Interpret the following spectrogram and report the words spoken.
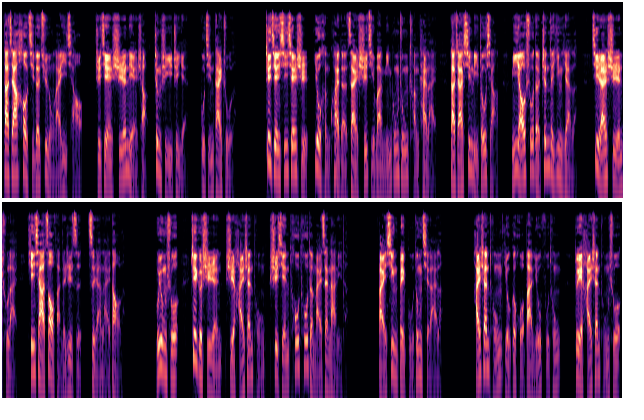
大家好奇的聚拢来一瞧，只见石人脸上正是一只眼，不禁呆住了。这件新鲜事又很快的在十几万民工中传开来，大家心里都想：民谣说的真的应验了，既然石人出来，天下造反的日子自然来到了。不用说，这个石人是韩山童事先偷偷的埋在那里的。百姓被鼓动起来了。韩山童有个伙伴刘福通，对韩山童说：“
